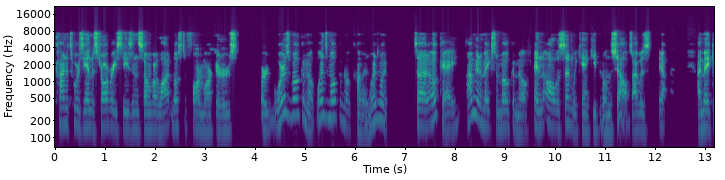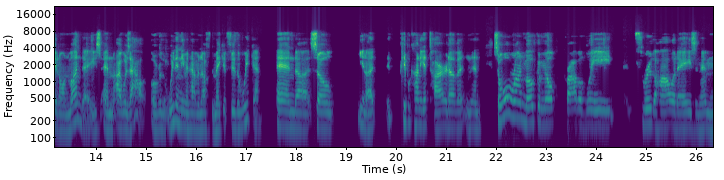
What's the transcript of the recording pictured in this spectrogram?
kind of towards the end of strawberry season, some of our lot, most of farm marketers are, where's mocha milk? When's mocha milk coming? When's mocha? So okay, I'm going to make some mocha milk, and all of a sudden we can't keep it on the shelves. I was, yeah, I make it on Mondays, and I was out over the. We didn't even have enough to make it through the weekend, and uh, so you know, it, it, people kind of get tired of it, and then so we'll run mocha milk probably through the holidays, and then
